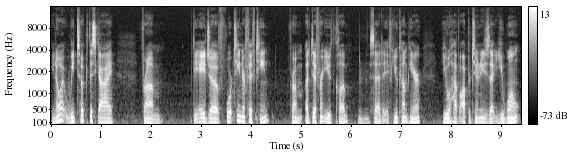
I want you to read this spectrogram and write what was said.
you know what, we took this guy from the age of 14 or 15 from a different youth club, Mhm. said, if you come here, you will have opportunities that you won't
